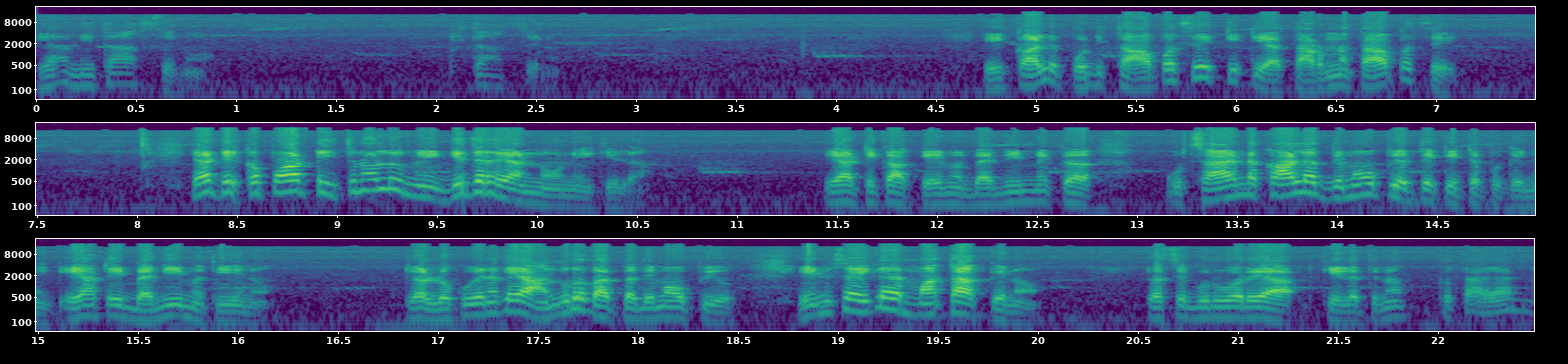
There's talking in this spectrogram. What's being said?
එයා නිදහස් වෙනවා. නිදහස් වෙනවා. ඒ කාලේ පොඩි තාපසයෙක් හිටියා තරුණ තාපසයෙක්. එයාට එකපාරට හිතනලු මේ ගෙදර යන්න ඕනේ කියලා. එයා ටිකක් එහෙම බැඳීම් එක උත්සාහන කාලයක් දෙමව්පියත් එක්ක හිටපු කෙනෙක්. එයාට ඒ බැඳීම තියෙනවා. ටිකක් ලොකු වෙනකන් අඳුරගත්ත දෙමව්පියෝ. ඒ නිසා ඒක මතක් වෙනවා. ඊට පස්සේ ගුරුවරයා කියලා තිනවා පුතා යන්න.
